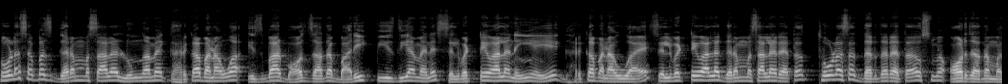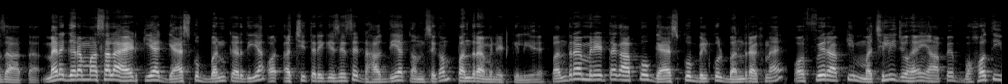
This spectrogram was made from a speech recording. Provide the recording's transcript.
थोड़ा सा बस गरम मसाला लूँगा मैं, घर का बना हुआ, इस बार बहुत ज़्यादा बारीक पीस दिया मैंने सिलवट्टे वाला नहीं है ये, घर का बना हुआ है। सिलवट्टे वाला गर्म मसाला रहता, थोड़ा सा दर्द रहता है उसमें और ज़्यादा मज़ा आता। मैंने गर्म मसाला ऐड किया, गैस को बंद कर दिया और अच्छी तरीके से इसे ढाक दिया कम से कम पंद्रह मिनट के लिए। पंद्रह मिनट तक आपको गैस को बिल्कुल बंद रखना है और फिर आपकी मछली जो है यहाँ पे बहुत ही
